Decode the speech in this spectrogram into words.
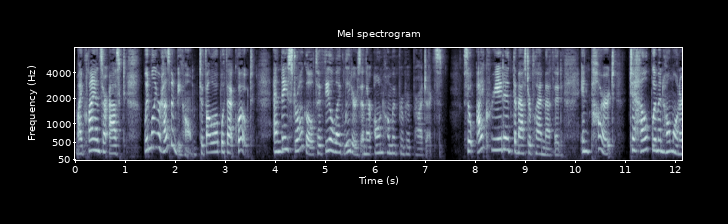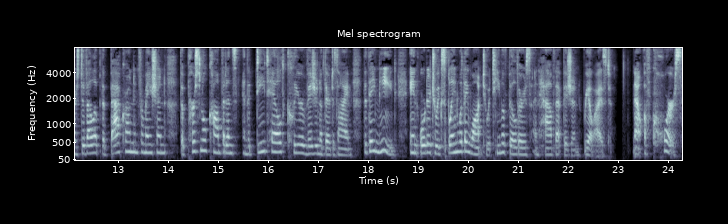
My clients are asked, when will your husband be home to follow up with that quote? And they struggle to feel like leaders in their own home improvement projects. So I created the master plan method in part to help women homeowners develop the background information, the personal confidence, and the detailed, clear vision of their design that they need in order to explain what they want to a team of builders and have that vision realized. Now, of course,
